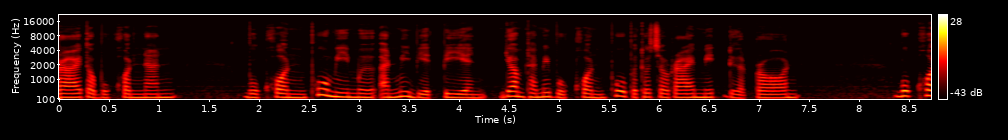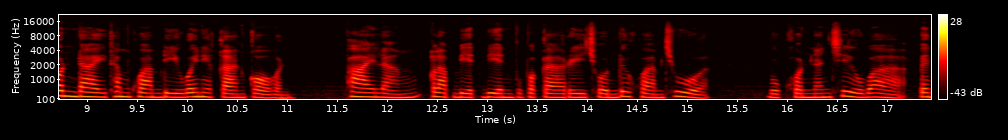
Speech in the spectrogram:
ร้ายต่อบุคคลนั้น บุคคลผู้มีมืออันไม่เบียดเบียน ย่อมทำให้บุคคลผู้ประทุษร้ายมิตรเดือดร้อน บุคคลใดทำความดีไว้ในการก่อน ภายหลังกลับเบียดเบียนบุปการีชนด้วยความชั่ว บุคคลนั้นชื่อว่าเป็น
